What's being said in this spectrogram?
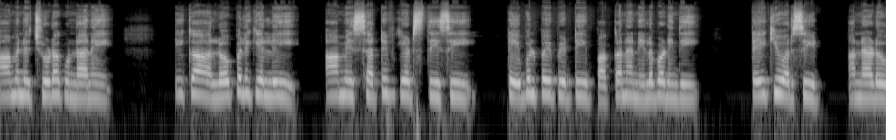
ఆమెను చూడకుండానే. ఇక లోపలికెళ్ళి ఆమె సర్టిఫికేట్స్ తీసి టేబుల్పై పెట్టి పక్కన నిలబడింది. టేక్ యువర్ సీట్ అన్నాడు.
